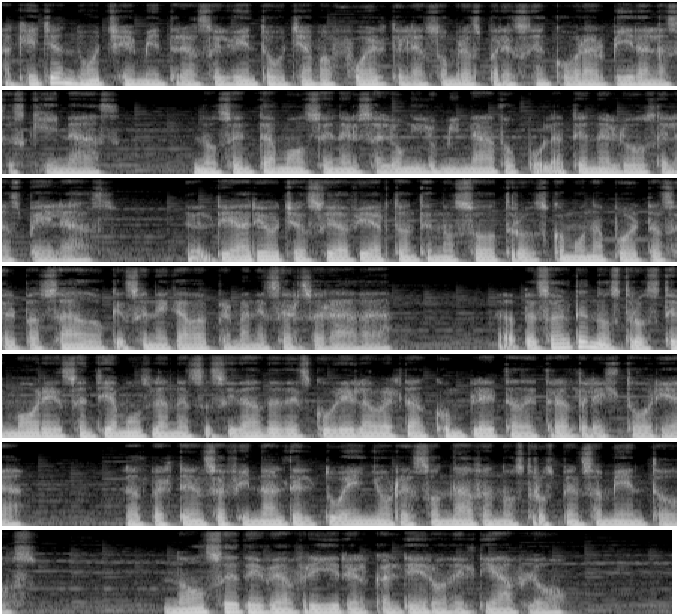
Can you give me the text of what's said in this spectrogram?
Aquella noche, mientras el viento aullaba fuerte y las sombras parecían cobrar vida en las esquinas, nos sentamos en el salón iluminado por la tenue luz de las velas. El diario yacía abierto ante nosotros como una puerta hacia el pasado que se negaba a permanecer cerrada. A pesar de nuestros temores, sentíamos la necesidad de descubrir la verdad completa detrás de la historia. La advertencia final del dueño resonaba en nuestros pensamientos. No se debe abrir el caldero del diablo.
